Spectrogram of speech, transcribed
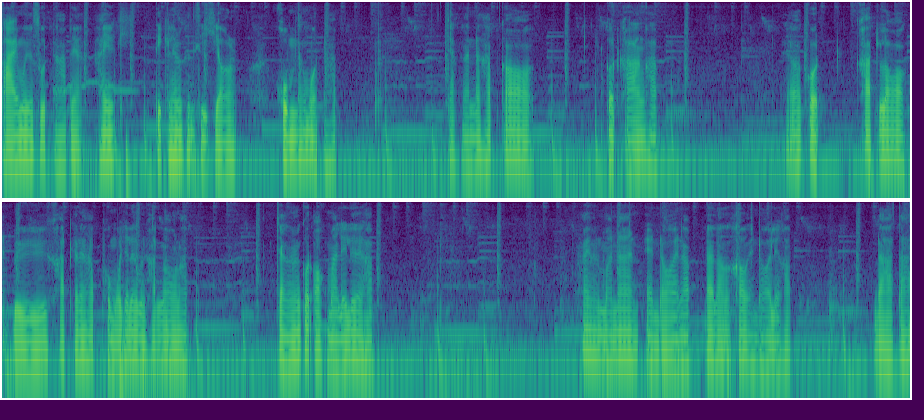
ซ้ายมือสุดนะครับเนี่ย ให้ติ๊กให้มันขึ้นสีเขียวคุมทั้งหมดนะครับ จากนั้นนะครับก็กดค้างครับ แล้วก็กดคัดลอกหรือคัดก็ได้ครับ ผมก็จะเลือกเป็นคัดลอกนะครับ จากนั้นกดออกมาเรื่อยๆครับ ให้มันมาหน้า Android นะครับ แล้วเราก็เข้า Android เลยครับ Data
